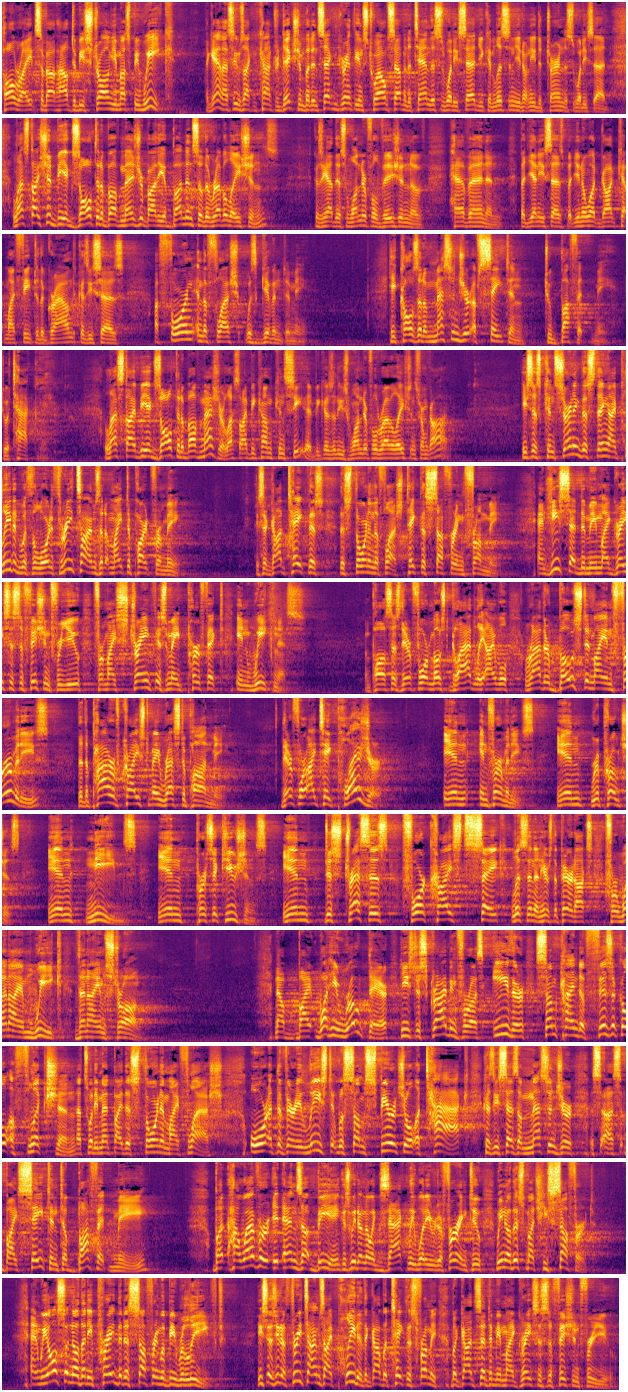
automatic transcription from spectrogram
Paul writes about how to be strong, you must be weak. Again, that seems like a contradiction, but in 2 Corinthians 12, 7 to 10, this is what he said. You can listen, you don't need to turn. This is what he said. Lest I should be exalted above measure by the abundance of the revelations, because he had this wonderful vision of heaven, and but yet he says, But you know what? God kept my feet to the ground, because he says, A thorn in the flesh was given to me. He calls it a messenger of Satan to buffet me, to attack me lest I be exalted above measure, lest I become conceited because of these wonderful revelations from God. He says, Concerning this thing, I pleaded with the Lord three times that it might depart from me. He said, God, take this, this thorn in the flesh, take this suffering from me. And he said to me, My grace is sufficient for you, for my strength is made perfect in weakness. And Paul says, Therefore, most gladly, I will rather boast in my infirmities that the power of Christ may rest upon me. Therefore, I take pleasure in infirmities, in reproaches, in needs, in persecutions, in distresses for Christ's sake. Listen, and here's the paradox for when I am weak, then I am strong. Now, by what he wrote there, he's describing for us either some kind of physical affliction, that's what he meant by this thorn in my flesh, or at the very least it was some spiritual attack, because he says a messenger uh, by Satan to buffet me. But however it ends up being, because we don't know exactly what he was referring to, we know this much he suffered. And we also know that he prayed that his suffering would be relieved. He says, You know, three times I pleaded that God would take this from me, but God said to me, My grace is sufficient for you.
